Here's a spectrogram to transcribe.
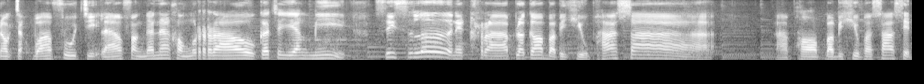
นอกจากว่าฟูจิแล้วฝั่งด้านหน้าของเราก็จะยังมีซิสเลอร์นะครับ แล้วก็บาร์บีคิวพาซาอ่าพอบาร์บีคิวพาซาเสร็จ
